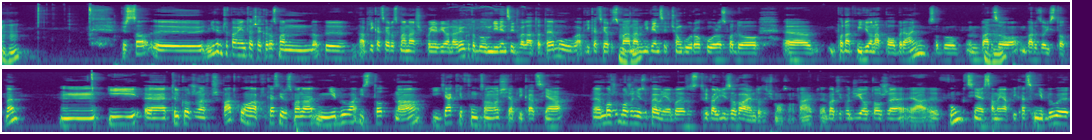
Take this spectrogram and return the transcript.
Mhm, Wiesz co, y, nie wiem czy pamiętasz, jak Rossmann, no, y, aplikacja Rossmana się pojawiła na rynku, to było mniej więcej dwa lata temu. Aplikacja Rossmana mhm. mniej więcej w ciągu roku rosła do e, ponad miliona pobrań, co było bardzo, mhm. bardzo istotne. Mm, I e, tylko, że w przypadku aplikacji Rossmana nie była istotna, jakie funkcjonalności aplikacja E, może, może nie zupełnie, bo ja strywalizowałem dosyć mocno. Tak? Bardziej chodzi o to, że funkcje samej aplikacji nie były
